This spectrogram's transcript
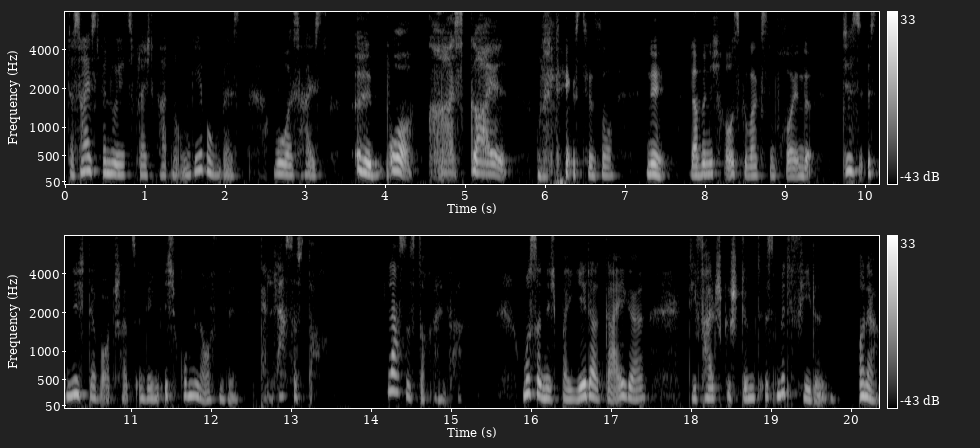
Das heißt, wenn du jetzt vielleicht gerade in einer Umgebung bist, wo es heißt, ey, boah, krass geil, und du denkst dir so, nee, da bin ich rausgewachsen, Freunde. Das ist nicht der Wortschatz, in dem ich rumlaufen will. Dann lass es doch. Lass es doch einfach. Muss er nicht bei jeder Geige, die falsch gestimmt ist, mitfiedeln, oder?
